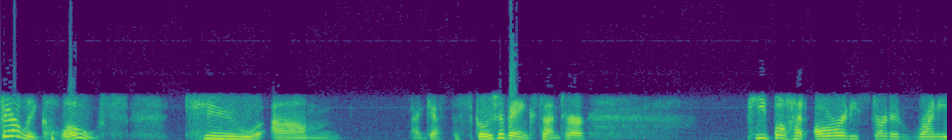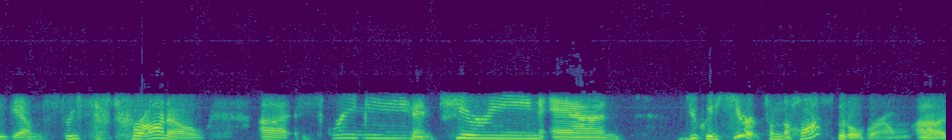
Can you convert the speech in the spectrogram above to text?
fairly close to. Um, I guess the Scotiabank Center people had already started running down the streets of Toronto, uh, screaming and cheering, and you could hear it from the hospital room, uh,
